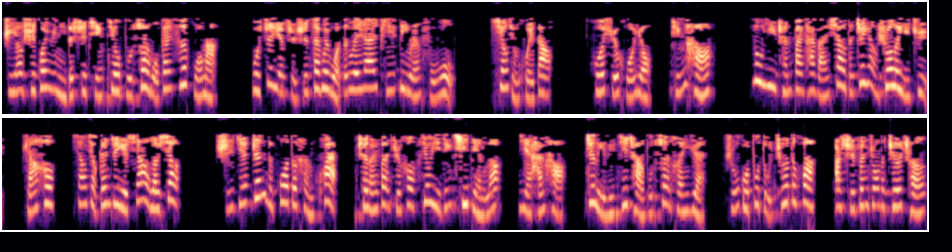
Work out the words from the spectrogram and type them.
只要是关于你的事情，就不算我干私活嘛。”我这也只是在为我的 VIP 病人服务。萧九回道：“活学活用，挺好。”陆亦辰半开玩笑的这样说了一句，然后萧九跟着也笑了笑。时间真的过得很快，吃完饭之后就已经七点了，也还好，这里离机场不算很远，如果不堵车的话，二十分钟的车程。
